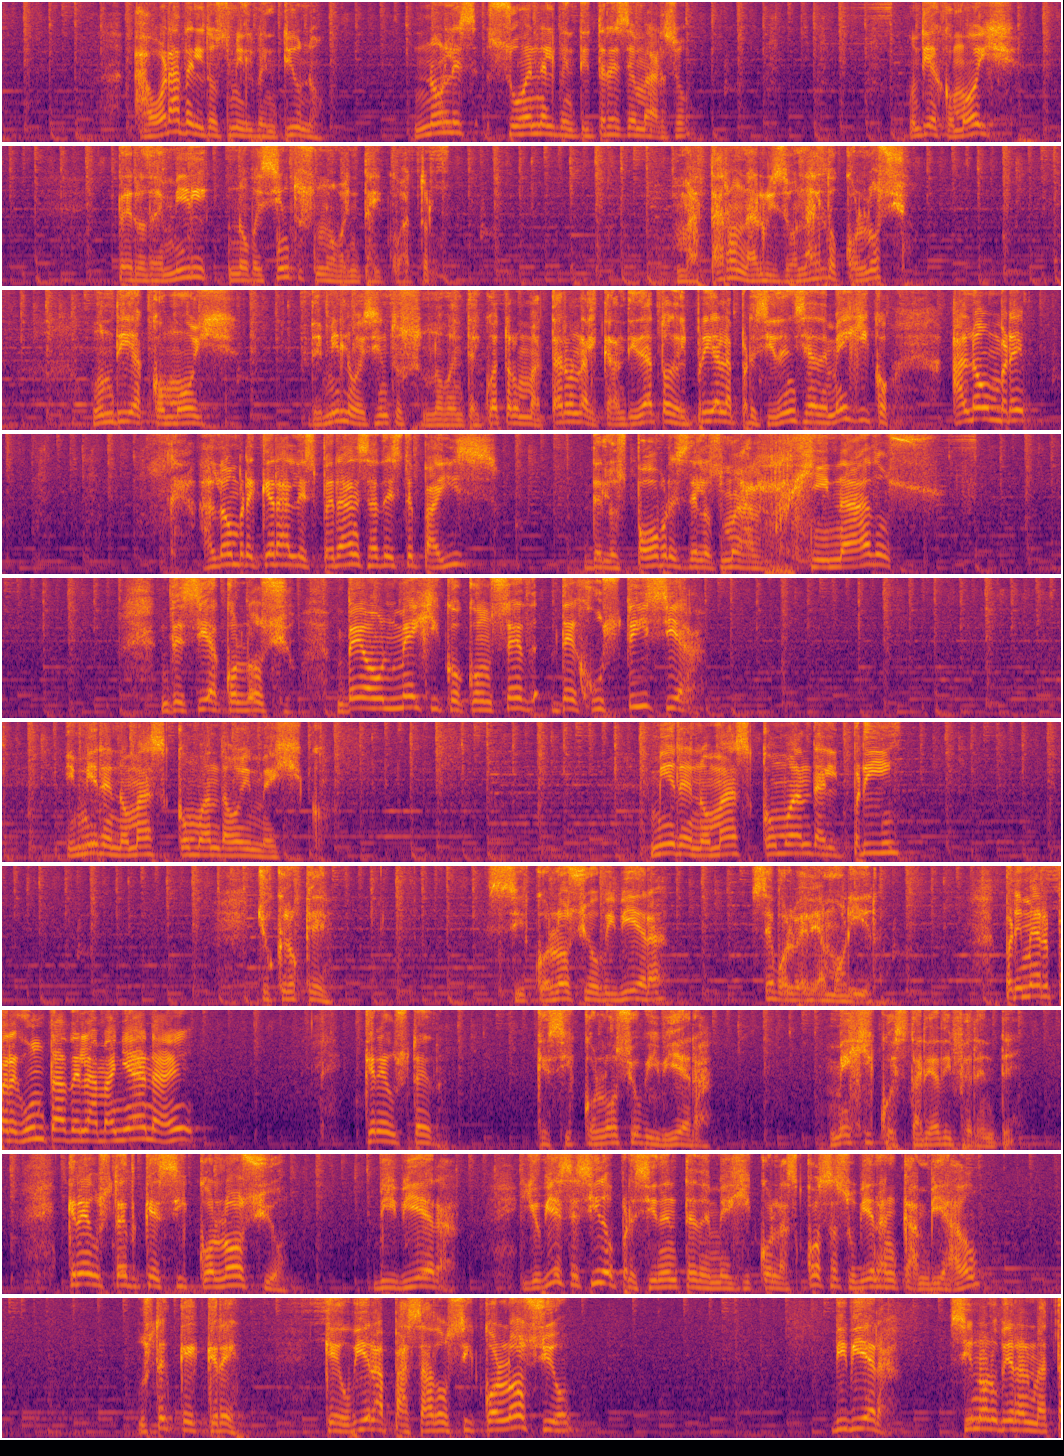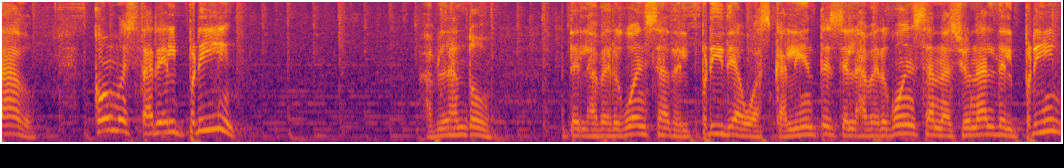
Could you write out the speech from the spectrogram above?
Ahora del 2021, ¿no les suena el 23 de marzo? Un día como hoy, pero de 1994. Mataron a Luis Donaldo Colosio un día como hoy, de 1994, mataron al candidato del PRI a la presidencia de México, al hombre, al hombre que era la esperanza de este país, de los pobres, de los marginados. Decía Colosio, veo a un México con sed de justicia. Y miren nomás cómo anda hoy México. Miren nomás cómo anda el PRI. Yo creo que si Colosio viviera, se volvería a morir. Primer pregunta de la mañana, ¿eh? ¿Cree usted que si Colosio viviera, México estaría diferente? ¿Cree usted que si Colosio viviera y hubiese sido presidente de México, las cosas hubieran cambiado? ¿Usted qué cree? Que hubiera pasado si Colosio viviera, si no lo hubieran matado? ¿Cómo estaría el PRI? Hablando de la vergüenza del PRI de Aguascalientes, de la vergüenza nacional del PRI,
